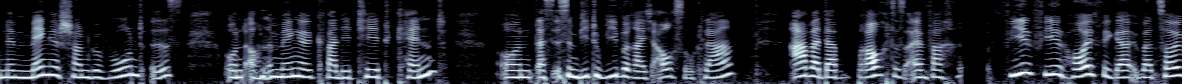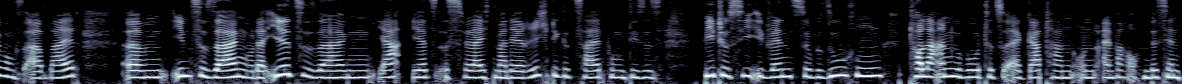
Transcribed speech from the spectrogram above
eine Menge schon gewohnt ist und auch eine Menge Qualität kennt. Und das ist im B2B-Bereich auch so klar. Aber da braucht es einfach viel, viel häufiger Überzeugungsarbeit, ähm, ihm zu sagen oder ihr zu sagen, ja, jetzt ist vielleicht mal der richtige Zeitpunkt, dieses B2C-Event zu besuchen, tolle Angebote zu ergattern und einfach auch ein bisschen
